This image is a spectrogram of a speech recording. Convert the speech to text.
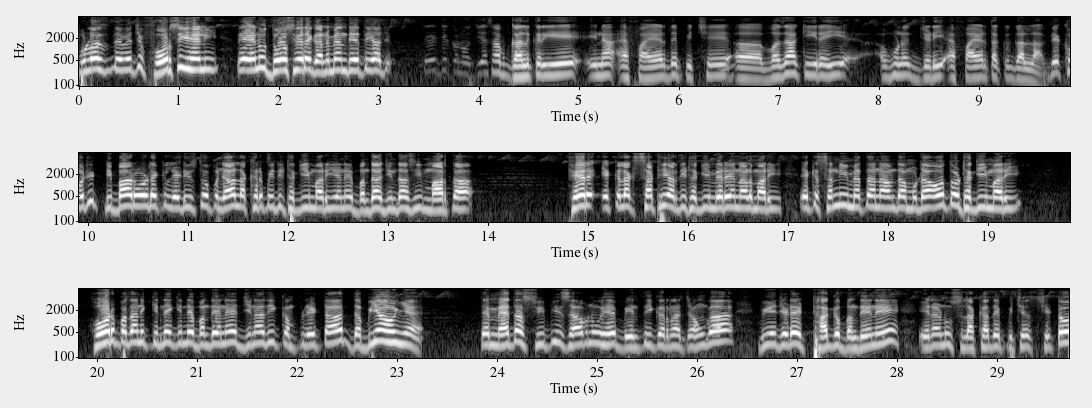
ਪੁਲਿਸ ਦੇ ਵਿੱਚ ਫੋਰਸ ਹੀ ਹੈ ਨਹੀਂ ਤੇ ਇਹਨੂੰ ਦੋ ਸਵੇਰੇ ਗਨਮੈਨ ਦੇਤੇ ਅੱਜ। ਤੇ ਜੇ ਕਨੋਜੀਆ ਸਾਹਿਬ ਗੱਲ ਕਰੀਏ ਇਹਨਾਂ ਐਫ ਆਈ ਆਰ ਦੇ ਪਿੱਛੇ ਵਜ੍ਹਾ ਕੀ ਰਹੀ? ਹੁਣ ਜਿਹੜੀ ਐਫ ਆਈ ਆਰ ਤੱਕ ਗੱਲ ਆ ਗਈ। ਦੇਖੋ ਜੀ ਟਿੱਬਾ ਰੋਡ ਇੱਕ ਲੇਡੀਜ਼ ਤੋਂ 50 ਲੱਖ ਰੁਪਏ ਦੀ ਠੱਗੀ ਮਾਰੀ ਇਹਨੇ ਬੰਦਾ ਜਿੰਦਾ ਸੀ ਮਾਰਤਾ। ਫਿਰ 1 ਲੱਖ 60 ਹਜ਼ਾਰ ਦੀ ਠੱਗੀ ਮੇਰੇ ਨਾਲ ਮਾਰੀ। ਇੱਕ ਸੰਨੀ ਮਹਿਤਾ ਨਾਮ ਦਾ ਮੁੰਡਾ ਉਹ ਤੋਂ ਠੱਗੀ ਮਾਰੀ। ਹੋਰ ਪਤਾ ਨਹੀਂ ਕਿੰਨੇ ਕਿੰਨੇ ਬੰਦੇ ਨੇ ਜਿਨ੍ਹਾਂ ਦੀ ਕੰਪਲੀਟਾਂ ਦੱਬੀਆਂ ਹੋਈਆਂ। ਤੇ ਮੈਂ ਤਾਂ ਸੀਪੀ ਸਾਹਿਬ ਨੂੰ ਇਹ ਬੇਨਤੀ ਕਰਨਾ ਚਾਹੂੰਗਾ ਵੀ ਇਹ ਜਿਹੜੇ ਠੱਗ ਬੰਦੇ ਨੇ ਇਹਨਾਂ ਨੂੰ ਸਲਾਖਾਂ ਦੇ ਪਿੱਛੇ ਸਿੱਟੋ।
